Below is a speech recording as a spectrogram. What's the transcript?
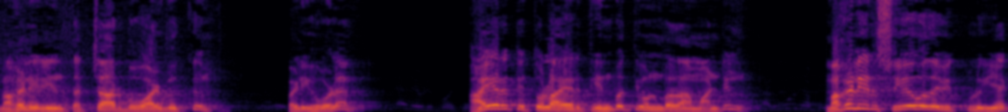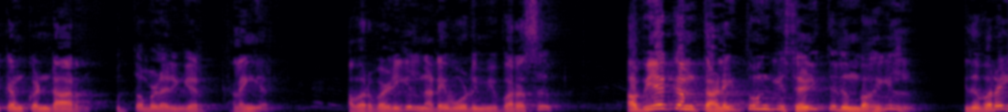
மகளிரின் தற்சார்பு வாழ்வுக்கு வழிகோல ஆயிரத்தி தொள்ளாயிரத்தி எண்பத்தி ஒன்பதாம் ஆண்டில் மகளிர் சுய உதவிக்குழு இயக்கம் கண்டார் முத்தமிழறிஞர் கலைஞர். அவர் வழியில் நடைபோடும் இவ்வரசு அவ்வியக்கம் தலைத்தோங்கி செழித்திடும் வகையில் இதுவரை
